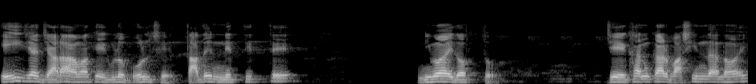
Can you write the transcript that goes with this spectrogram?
এই যে যারা আমাকে এগুলো বলছে, তাদের নেতৃত্বে নিমাই দত্ত যে এখানকার বাসিন্দা নয়,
